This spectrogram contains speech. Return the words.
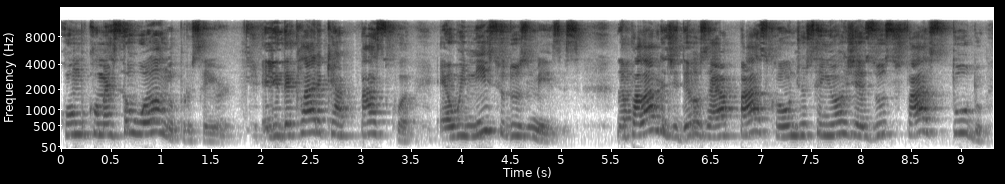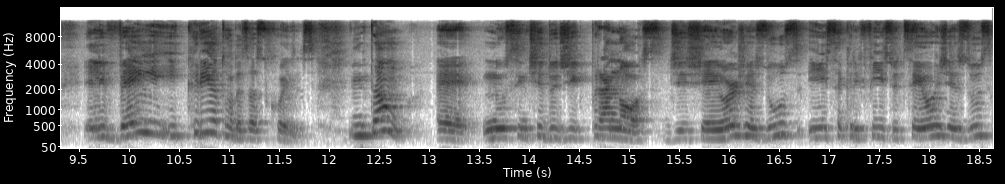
como começa o ano para o Senhor. Ele declara que a Páscoa é o início dos meses. Na palavra de Deus é a Páscoa onde o Senhor Jesus faz tudo. Ele vem e cria todas as coisas. Então, é, no sentido de, para nós, de Senhor Jesus e sacrifício, de Senhor Jesus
